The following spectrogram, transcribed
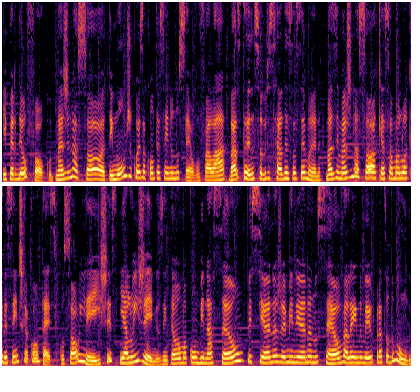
e perder o foco. Imagina só, tem um monte de coisa acontecendo no céu. Vou falar bastante sobre o céu dessa semana, mas imagina só que essa é uma lua crescente que acontece com o Sol em Peixes e a Lua em Gêmeos. Então é uma combinação pisciana-geminiana no céu, valendo meio para todo mundo.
